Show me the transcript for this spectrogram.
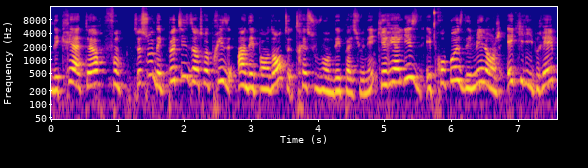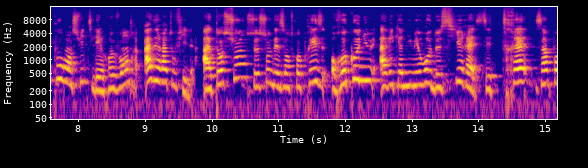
des créateurs font. Ce sont des petites entreprises indépendantes, très souvent des passionnés, qui réalisent et proposent des mélanges équilibrés pour ensuite les revendre à des ratophiles. Attention, ce sont des entreprises reconnues avec un numéro de siret, c'est très important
